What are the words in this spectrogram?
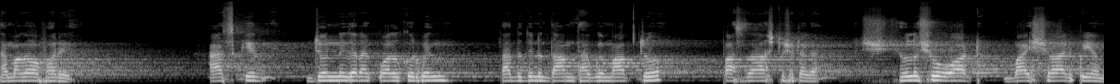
ধামাকা অফারে। আজকের জন্য যারা কল করবেন, তাদের জন্য দাম থাকবে মাত্র পাঁচ হাজার আটশোশো টাকা। ষোলোশো ওয়াট, বাইশশো আরপিএম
